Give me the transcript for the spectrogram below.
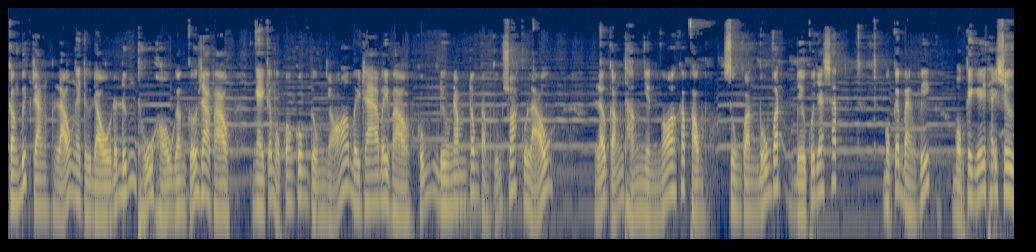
cần biết rằng lão ngay từ đầu đã đứng thủ hộ gần cửa ra vào, ngay cả một con côn trùng nhỏ bay ra bay vào cũng đều nằm trong tầm kiểm soát của lão. Lão cẩn thận nhìn ngó khắp phòng, xung quanh bốn vách đều có giá sách, một cái bàn viết, một cái ghế thái sư,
